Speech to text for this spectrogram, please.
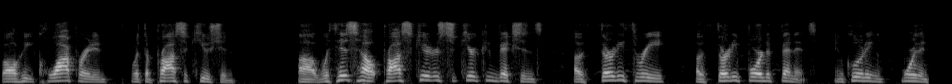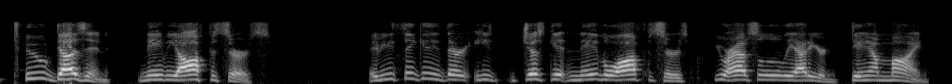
while he cooperated with the prosecution. Uh, with his help, prosecutors secured convictions of 33 of 34 defendants, including more than two dozen Navy officers. If you think he's just getting naval officers, you are absolutely out of your damn mind.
